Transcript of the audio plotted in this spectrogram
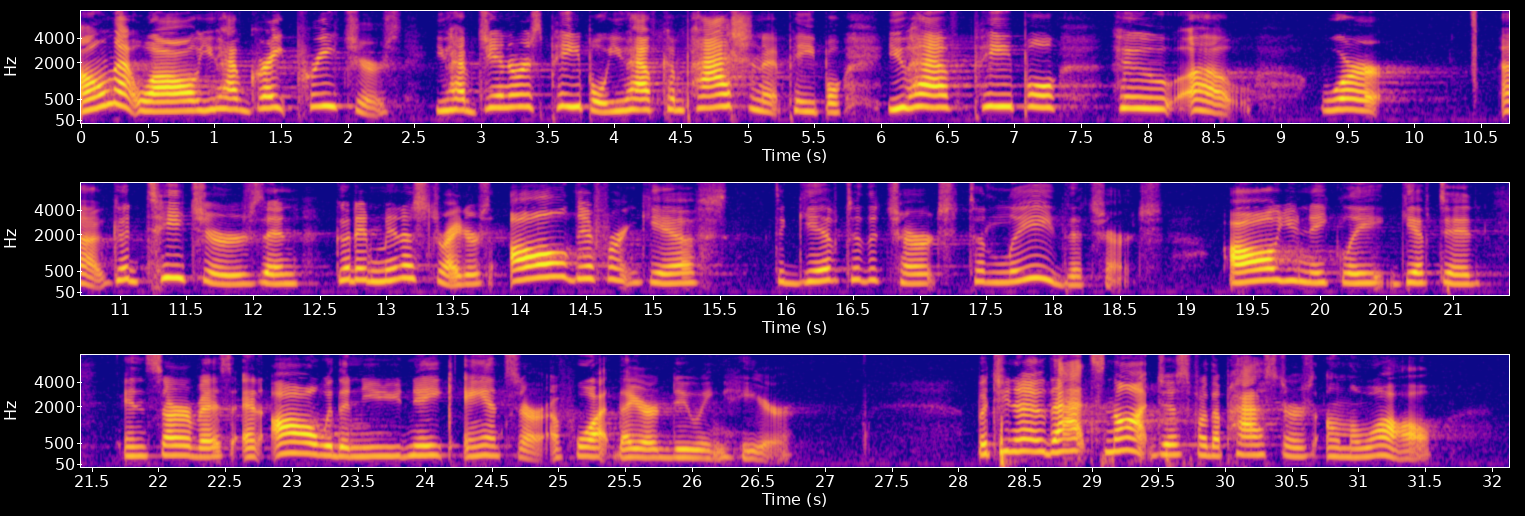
On that wall, you have great preachers, you have generous people. You have compassionate people. You have people who uh, were uh, good teachers and good administrators, all different gifts to give to the church, to lead the church, all uniquely gifted in service and all with a unique answer of what they are doing here. But you know, that's not just for the pastors on the wall.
